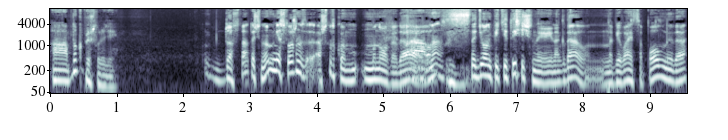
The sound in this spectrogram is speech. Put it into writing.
А много пришло людей? Достаточно. Ну, мне сложно... А что такое много, да? А, У нас стадион пятитысячный, иногда он набивается полный, да,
